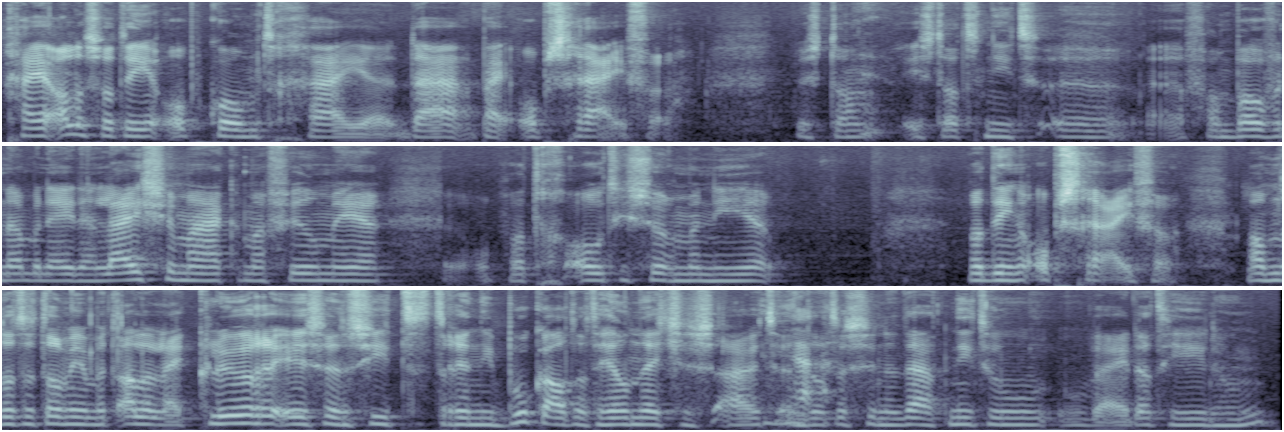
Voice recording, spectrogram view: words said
ga je alles wat in je opkomt, ga je daarbij opschrijven. Dus dan is dat niet van boven naar beneden een lijstje maken, maar veel meer op wat chaotischer manier wat dingen opschrijven. Maar omdat het dan weer met allerlei kleuren is en ziet het er in die boek altijd heel netjes uit. En dat is inderdaad niet hoe, wij dat hier doen.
